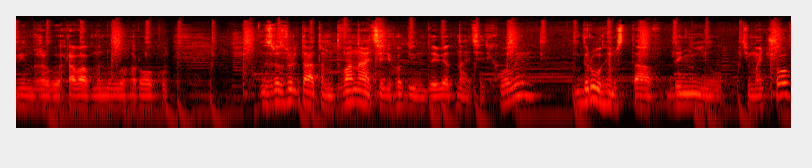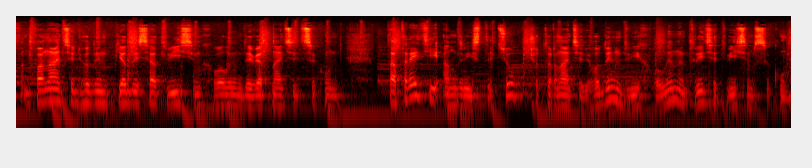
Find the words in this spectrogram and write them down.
він вже вигравав минулого року. З результатом 12 годин 19 хвилин. Другим став Даніл Тімачов 12 годин 58 хвилин 19 секунд. Та третій Андрій Стецюк 14 годин 2 хвилини 38 секунд.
